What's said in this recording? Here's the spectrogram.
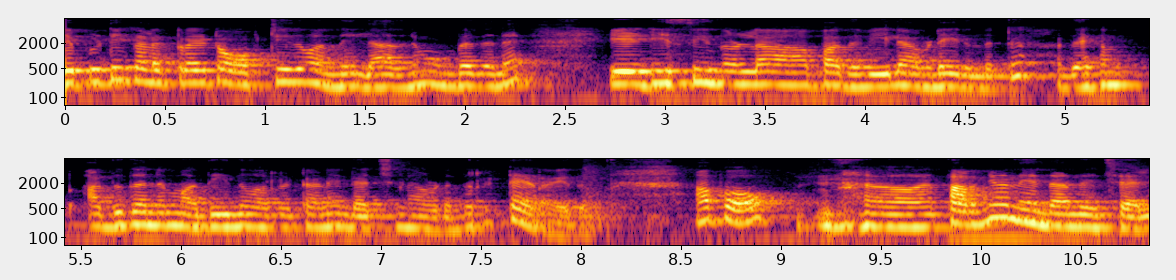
ഡെപ്യൂട്ടി കളക്ടറായിട്ട് ഓപ്റ്റ് ചെയ്ത് വന്നില്ല. അതിന് മുമ്പേ തന്നെ എ ഡി സി എന്നുള്ള ആ പദവിയിൽ അവിടെ ഇരുന്നിട്ട് അദ്ദേഹം അത് തന്നെ മതി എന്ന് പറഞ്ഞിട്ടാണ് എന്റെ അച്ഛൻ അവിടെ നിന്ന് റിട്ടയർ ആയത്. അപ്പോൾ പറഞ്ഞു വന്നത് എന്താണെന്ന് വെച്ചാൽ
